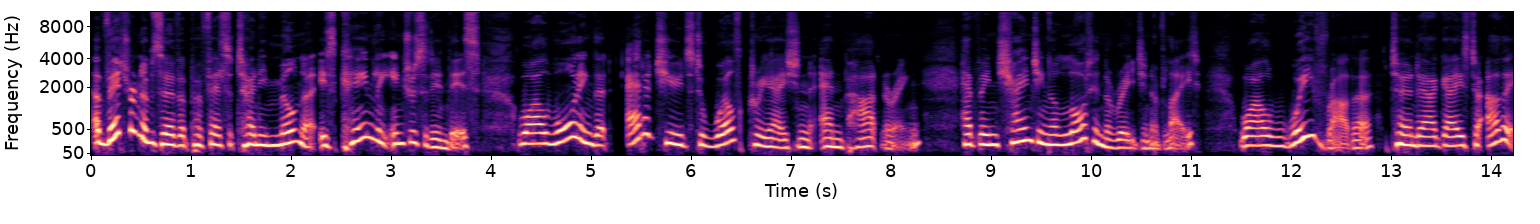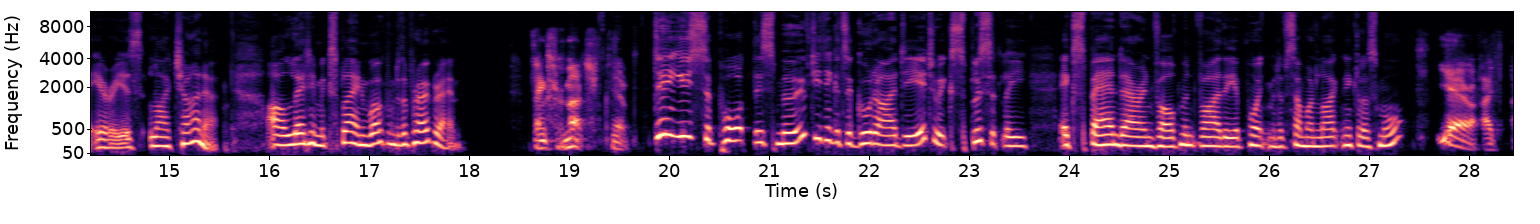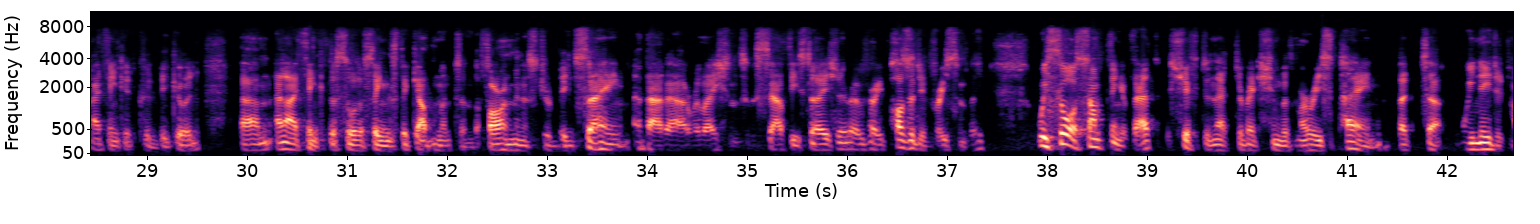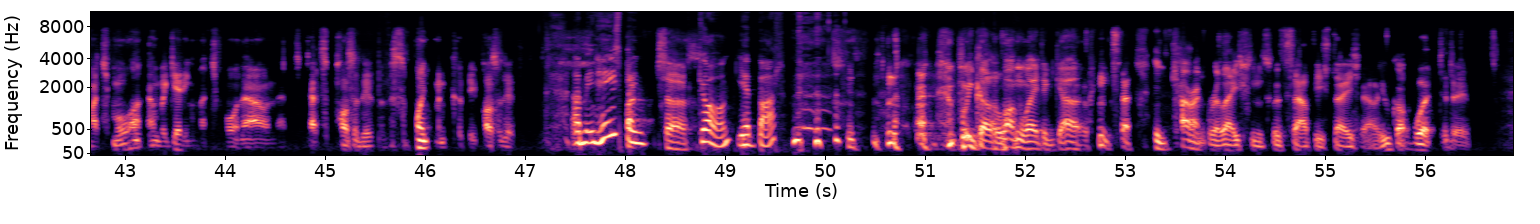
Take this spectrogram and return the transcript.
A veteran observer, Professor Tony Milner, is keenly interested in this, while warning that attitudes to wealth creation and partnering have been changing a lot in the region of late, while we've rather turned our gaze to other areas like China. I'll let him explain. Welcome to the program. Thanks very much. Do you support this move? Do you think it's a good idea to explicitly expand our involvement via the appointment of someone like Nicholas Moore? Yeah, I, I think it could be good. Um, and I think the sort of things the government and the foreign minister have been saying about our relations with Southeast Asia are very positive recently. We saw something of that shift in that direction with Marise Payne, but uh, we needed much more, and we're getting much more now, and that's, that's positive. And this appointment could be positive. I mean, he's been. But, uh, Go on, yeah, but. We've got a long way to go in current relations with Southeast Asia. We've got work to do.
